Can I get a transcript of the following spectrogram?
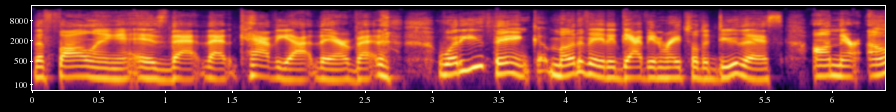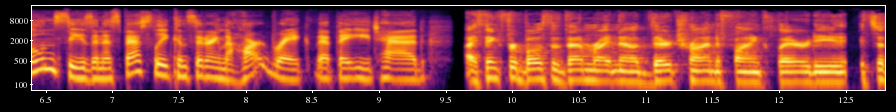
the falling is that that caveat there, but what do you think motivated Gabby and Rachel to do this on their own season, especially considering the heartbreak that they each had I think for both of them right now, they're trying to find clarity. It's a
